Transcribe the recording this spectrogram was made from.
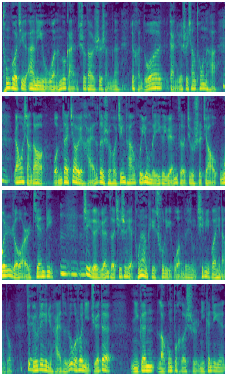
通过这个案例，我能够感受到的是什么呢？就很多感觉是相通的哈。嗯，让我想到我们在教育孩子的时候，经常会用的一个原则，就是叫温柔而坚定。嗯嗯嗯。这个原则其实也同样可以处理我们的这种亲密关系当中。就比如这个女孩子，如果说你觉得你跟老公不合适，你跟这个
